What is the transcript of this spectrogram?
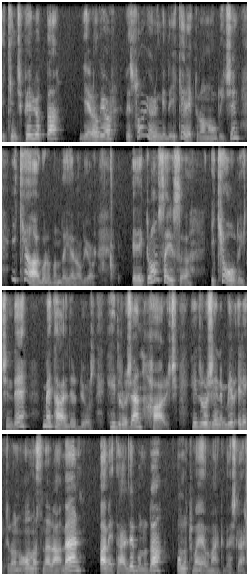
ikinci periyotta yer alıyor ve son yörüngede 2 elektron olduğu için 2A grubunda yer alıyor. Elektron sayısı 2 olduğu için de metaldir diyoruz. Hidrojen hariç. Hidrojenin bir elektronu olmasına rağmen ametaldir. Bunu da unutmayalım arkadaşlar.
